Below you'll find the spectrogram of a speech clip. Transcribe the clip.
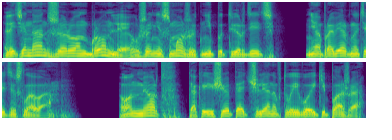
Лейтенант Жерон Бронли уже не сможет ни подтвердить, ни опровергнуть эти слова. Он мертв, как и еще пять членов твоего экипажа».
